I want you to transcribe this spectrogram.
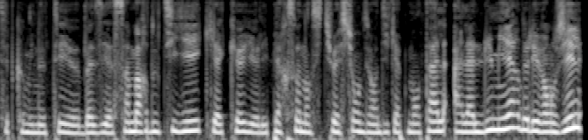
cette communauté euh, basée à Saint-Marc-d'Outillet qui accueille les personnes en situation de handicap mental à la lumière de l'Évangile.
